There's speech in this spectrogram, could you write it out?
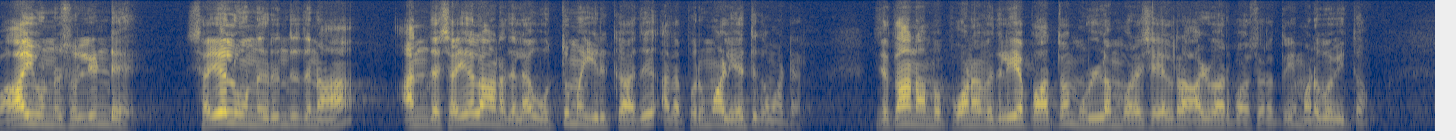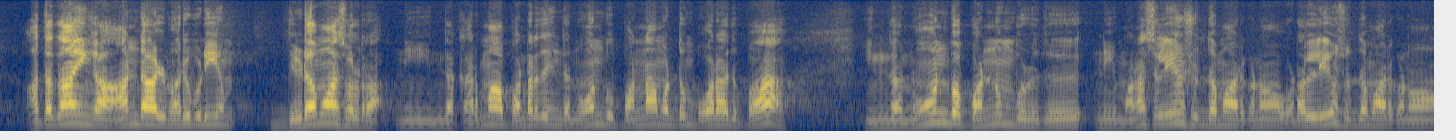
வாய் ஒன்று சொல்லிண்டு செயல் ஒன்று இருந்ததுன்னா அந்த செயலானதில் ஒத்துமை இருக்காது அதை பெருமாள் ஏற்றுக்க மாட்டார். இதை தான் நம்ம போன விதிலேயே பார்த்தோம் உள்ளம் முறை செயல்ற ஆழ்வார் பாசுரத்தையும் அனுபவித்தோம். அதை தான் இங்கே ஆண்டாள் மறுபடியும் திடமாக சொல்கிறா நீ இந்த கர்மா பண்ணுறது இந்த நோன்பு பண்ணால் மட்டும் போகாதுப்பா இந்த நோன்பை பண்ணும் பொழுது நீ மனசுலையும் சுத்தமாக இருக்கணும் உடல்லையும் சுத்தமாக இருக்கணும்.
